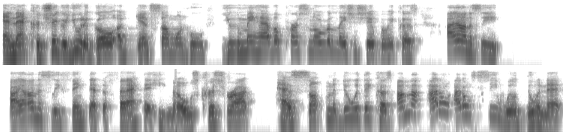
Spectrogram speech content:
And that could trigger you to go against someone who you may have a personal relationship with. Because I honestly, I honestly think that the fact that he knows Chris Rock has something to do with it because I'm not I don't I don't see Will doing that.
